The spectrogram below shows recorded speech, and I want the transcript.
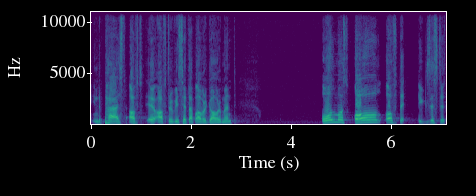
in the past, after, uh, after we set up our government, almost all of the existed.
